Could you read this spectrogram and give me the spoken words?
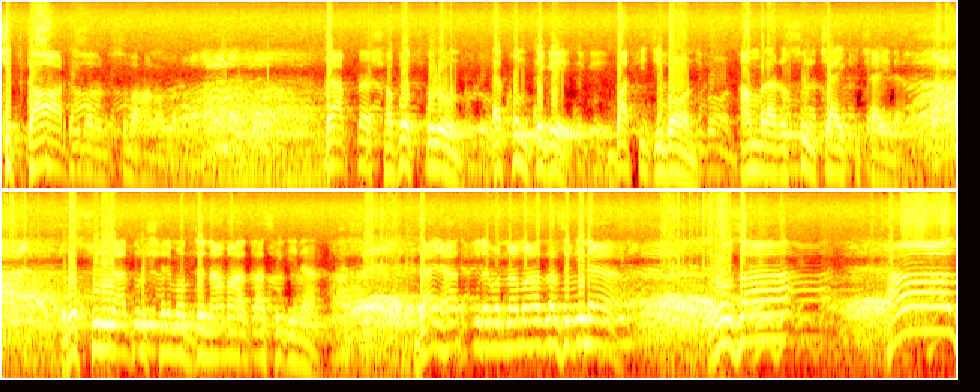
চিৎকার দিয়ে বলেন, সুবহানাল্লাহ। তাই আপনার শপথ করুন, এখন থেকে বাকি জীবন আমরা রসুল চাই কি চাই না? রসুলের আদর্শের মধ্যে নামাজ আছে কিনা? ডাইন হাত তুলে নামাজ আছে কিনা? রোজা, হাজ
